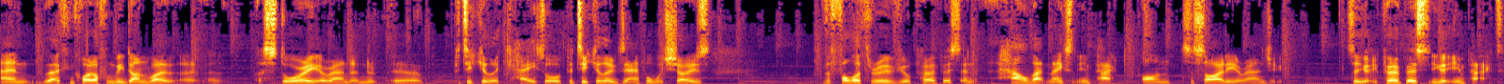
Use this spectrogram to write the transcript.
And that can quite often be done by a, a, a story around a, a particular case or a particular example, which shows the follow through of your purpose and how that makes an impact on society around you. So you got your purpose, you got your impact.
